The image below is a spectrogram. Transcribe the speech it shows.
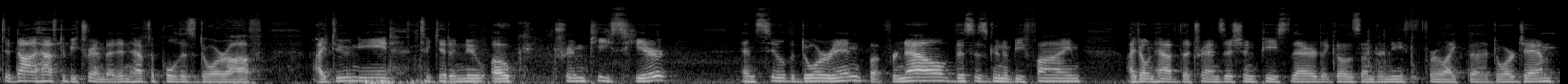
did not have to be trimmed. I didn't have to pull this door off. I do need to get a new oak trim piece here and seal the door in, but for now, this is gonna be fine. I don't have the transition piece there that goes underneath for like the door jamb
